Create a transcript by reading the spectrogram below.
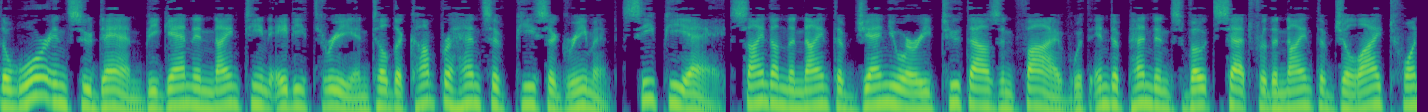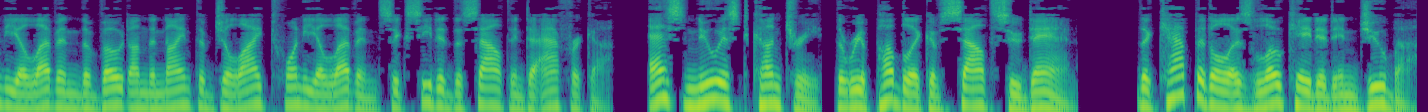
The war in Sudan began in 1983 until the Comprehensive Peace Agreement (CPA) signed on the 9th of January 2005 with independence vote set for the 9th of July 2011. The vote on the 9th of July 2011 succeeded the South into Africa's newest country, the Republic of South Sudan. The capital is located in Juba.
